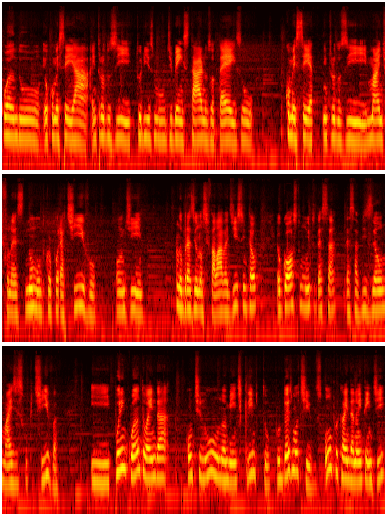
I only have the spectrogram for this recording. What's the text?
quando eu comecei a introduzir turismo de bem-estar nos hotéis, ou comecei a introduzir mindfulness no mundo corporativo, onde no Brasil não se falava disso, então eu gosto muito dessa, dessa visão mais disruptiva. E por enquanto eu ainda continuo no ambiente cripto por dois motivos. Um, porque eu ainda não entendi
